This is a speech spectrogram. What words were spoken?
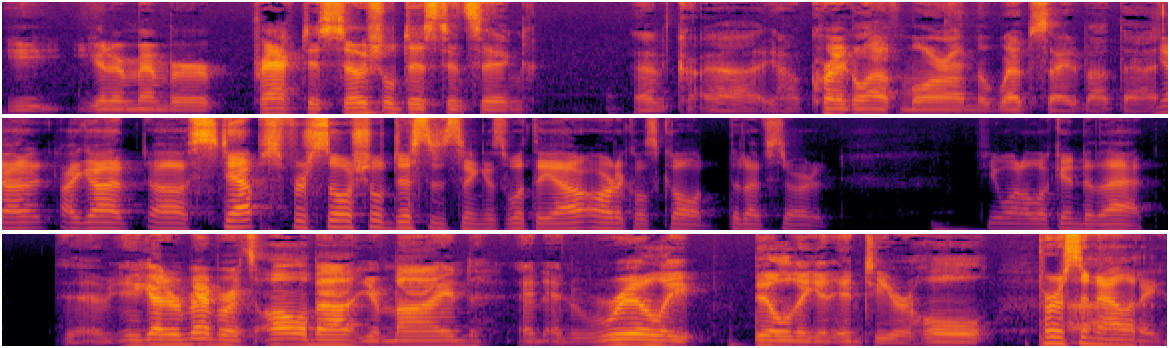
You you gotta remember practice social distancing, and uh, you know Craig will have more on the website about that. It. I got uh, steps for social distancing is what the ar- article's called that I've started. If you want to look into that. Yeah, You got to remember it's all about your mind and and really building it into your whole Personality.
